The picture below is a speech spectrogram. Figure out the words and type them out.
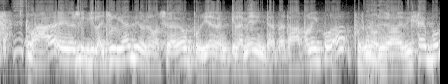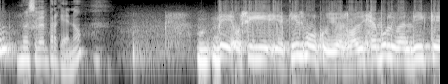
Clar, eh, o sigui, la Julie Andrews en la seva veu podia tranquil·lament interpretar la pel·lícula, doncs no, li l'Audie Hepburn, No sabem per què, no? Bé, o sigui, aquí és molt curiós. L'Audi Hepburn li van dir que...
